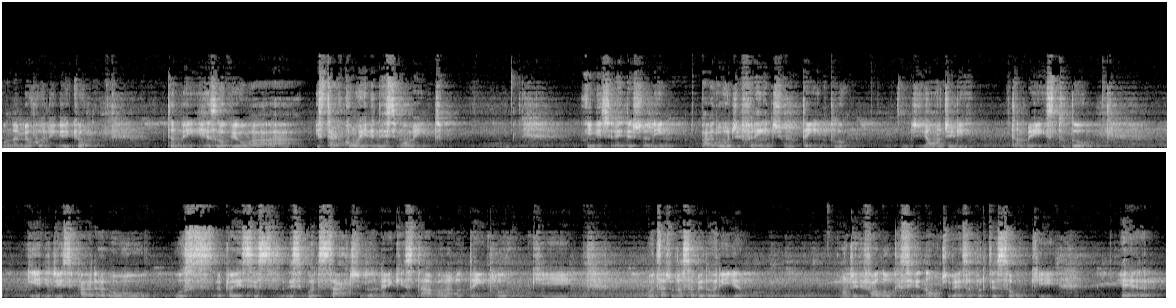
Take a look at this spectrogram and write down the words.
o Namyo Horengekyo, também resolveu a, estar com ele nesse momento. E Nichiren Daishonin parou de frente um templo de onde ele também estudou e ele disse para o para esses, esse Bodhisattva né, que estava lá no templo, que Bodhisattva da sabedoria, onde ele falou que se ele não tivesse a proteção que era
